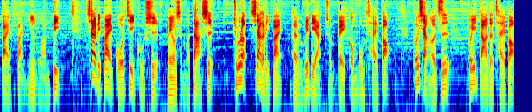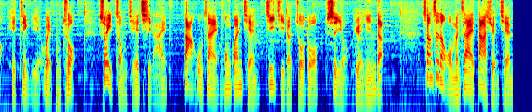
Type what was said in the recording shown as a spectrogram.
拜反应完毕。下个礼拜国际股市没有什么大事，除了下个礼拜 NVIDIA 准备公布财报，可想而知，辉达的财报一定也会不错。所以总结起来，大户在封关前积极的做多是有原因的。上次呢，我们在大选前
